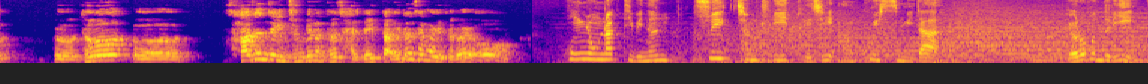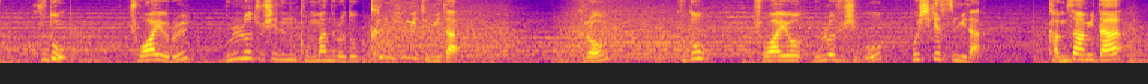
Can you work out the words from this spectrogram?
그, 더 어, 사전적인 준비는 더 잘 돼 있다 이런 생각이 들어요. 홍용락 TV는 수익 창출이 되지 않고 있습니다. 여러분들이 구독, 좋아요를 눌러주시는 것만으로도 큰 힘이 됩니다. 그럼 구독, 좋아요 눌러주시고 보시겠습니다. 감사합니다.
